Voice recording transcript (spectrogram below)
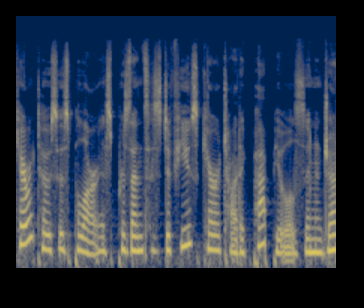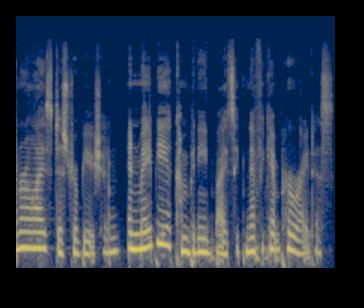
Keratosis pilaris presents as diffuse keratotic papules in a generalized distribution and may be accompanied by significant pruritus.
